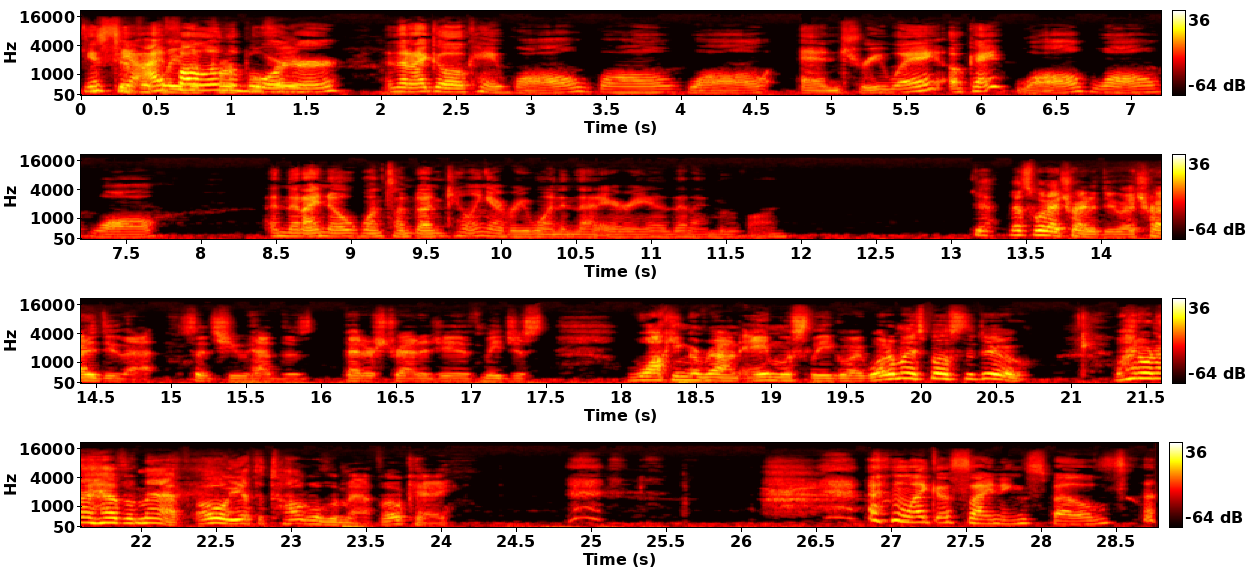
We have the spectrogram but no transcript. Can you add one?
Yes, yeah, I follow the, purple border and then I go, okay, wall, wall, wall, entryway. Okay, wall, wall, wall. And then I know once I'm done killing everyone in that area, then I move on. Yeah, that's what I try to do. I try to do that since you had this better strategy of me just walking around aimlessly, going, "What am I supposed to do? Why don't I have a map? Oh, you have to toggle the map. Okay." And like assigning spells.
